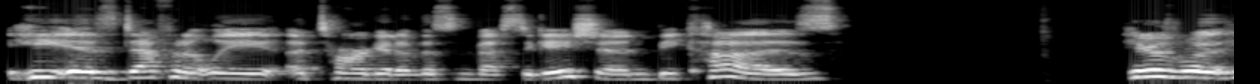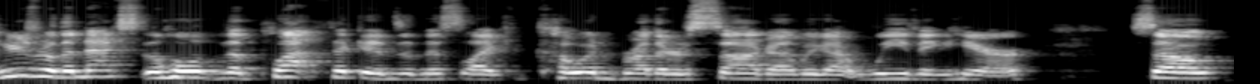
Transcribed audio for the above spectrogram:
he is definitely a target of this investigation because here's where here's where the next the whole the plot thickens in this like Coen brothers saga we got weaving here. So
